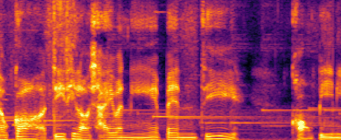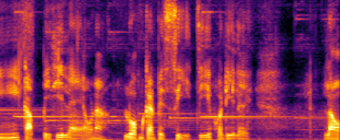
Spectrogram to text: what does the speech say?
แล้วก็จี้ที่เราใช้วันนี้เป็นจี้ของปีนี้กับปีที่แล้วนะ รวมกันเป็น4จี้พอดีเลย แล้ว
